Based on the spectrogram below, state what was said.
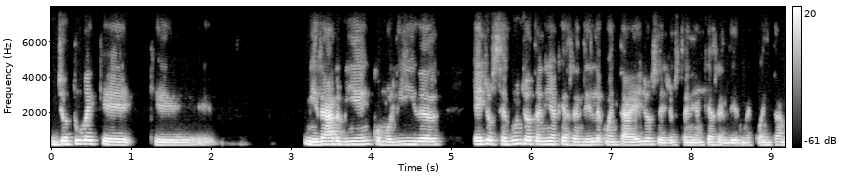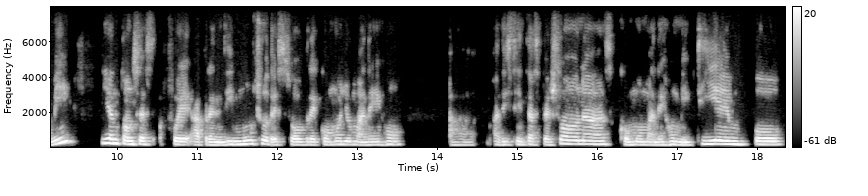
yo tuve que, mirar bien como líder. Ellos, según yo tenía que rendirle cuenta a ellos, ellos tenían que rendirme cuenta a mí. Y entonces fue, aprendí mucho de sobre cómo yo manejo a distintas personas, cómo manejo mi tiempo,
